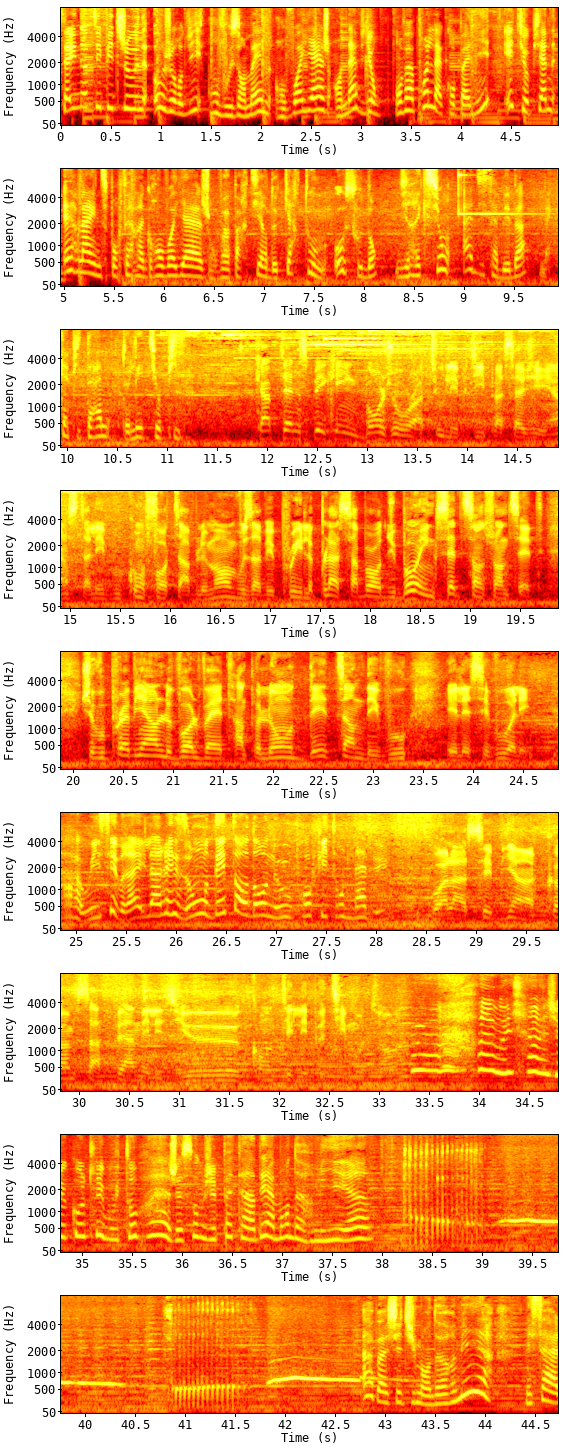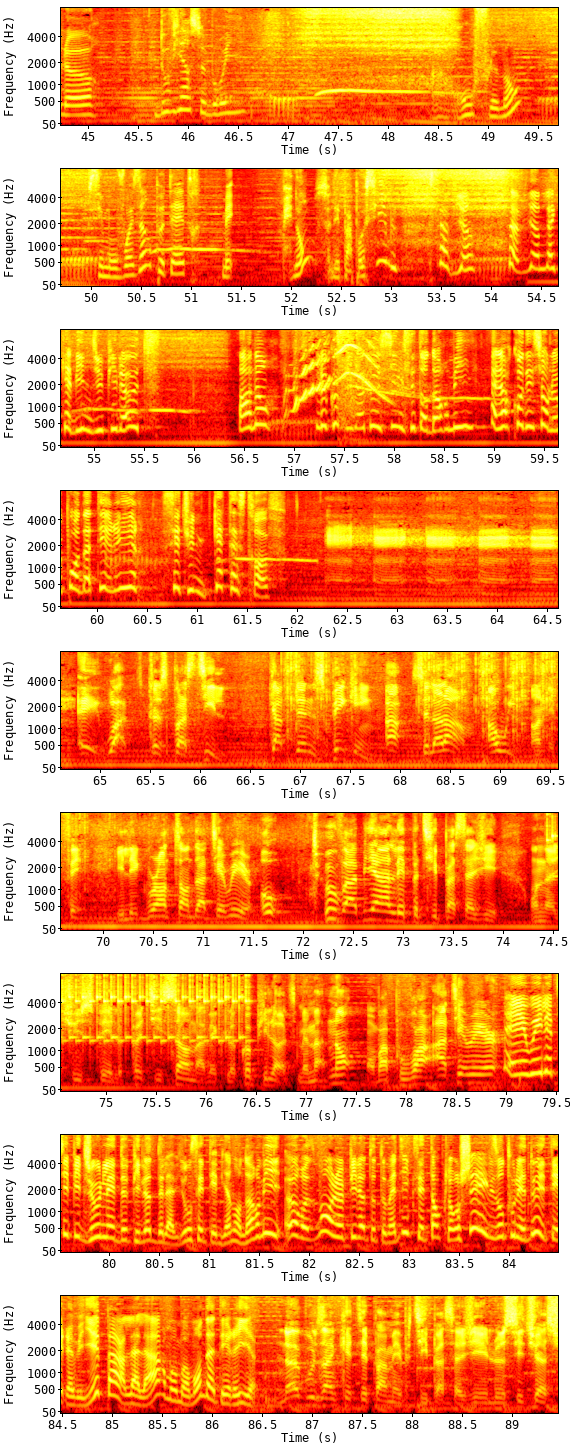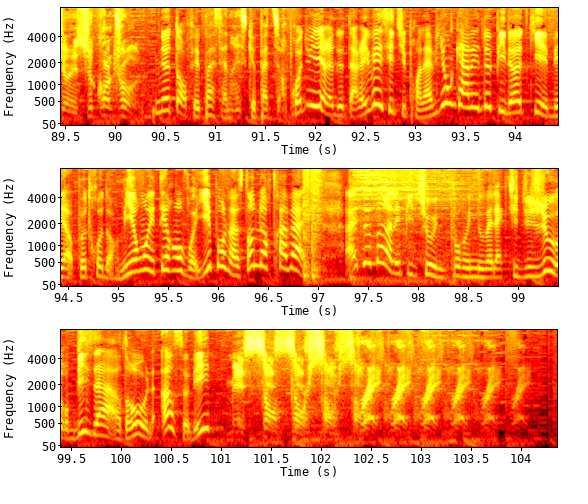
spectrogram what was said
Salut nos petits pitchouns Aujourd'hui, on vous emmène en voyage en avion. On va prendre la compagnie Ethiopian Airlines pour faire un grand voyage. On va partir de Khartoum au Soudan, direction Addis Abeba, la capitale de l'Éthiopie. Captain speaking, bonjour à tous les petits passagers. Installez-vous confortablement, vous avez pris le place à bord du Boeing 767. Je vous préviens, le vol va être un peu long, détendez-vous et laissez-vous aller. Ah oui, c'est vrai, il a raison, détendons-nous, profitons de la vue. Voilà, c'est bien, comme ça, fermez les yeux, comptez les petits moutons. Ah oui, ah, je compte les moutons. Ah, je sens que je vais pas tarder à m'endormir. J'ai dû m'endormir. Mais ça alors D'où vient ce bruit? Un ronflement? C'est mon voisin peut-être Mais mais non, ce n'est pas possible. Ça vient, ça vient de la cabine du pilote. Oh non, le copilote aussi s'est endormi alors qu'on est sur le point d'atterrir. C'est une catastrophe. Hey, what? Que se passe-t-il? Captain speaking. Ah, c'est l'alarme. Ah oui, en effet, il est grand temps d'atterrir. Oh, tout va bien, les petits passagers. On a juste fait le petit somme avec le copilote, mais maintenant, on va pouvoir atterrir. Et Eh oui, les petits pitchouns, les deux pilotes de l'avion s'étaient bien endormis. Heureusement, le pilote automatique s'est enclenché ils ont tous les deux été réveillés par l'alarme au moment d'atterrir. Ne vous inquiétez pas, mes petits passagers, la situation est sous contrôle. Ne t'en fais pas, ça ne risque pas de se reproduire et de t'arriver si tu prends l'avion, car les deux pilotes qui aimaient un peu trop dormir ont été renvoyés pour l'instant de leur travail. À demain, les pitchouns, pour une nouvelle actu du jour, bizarre, drôle, insolite. Mais 100% vrai.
